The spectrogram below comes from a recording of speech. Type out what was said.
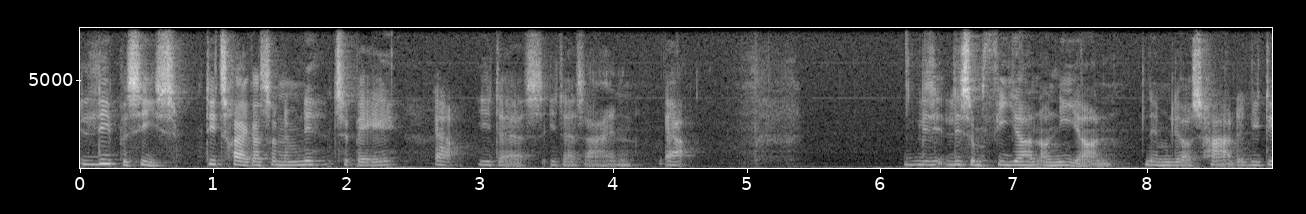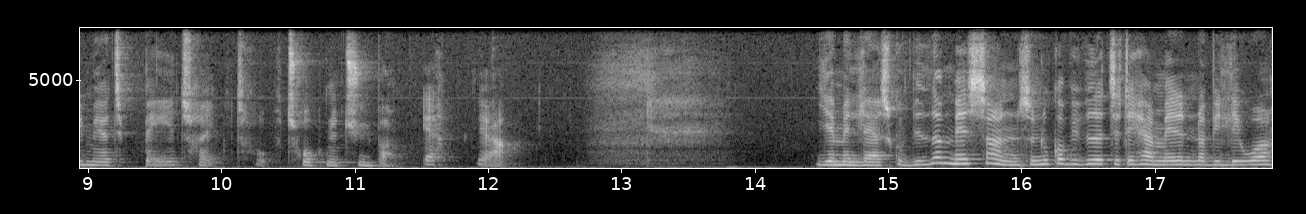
Lige præcis. De trækker sig nemlig tilbage ja. i, deres, i deres egen... Ja. Ligesom fireren og nieren nemlig også har det. De er de mere tilbagetrukne typer. Ja. Ja. Jamen lad os gå videre med sådan, så nu går vi videre til det her med, når vi lever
